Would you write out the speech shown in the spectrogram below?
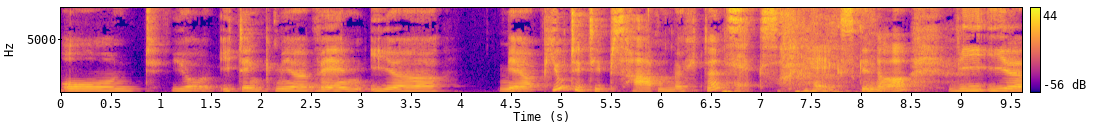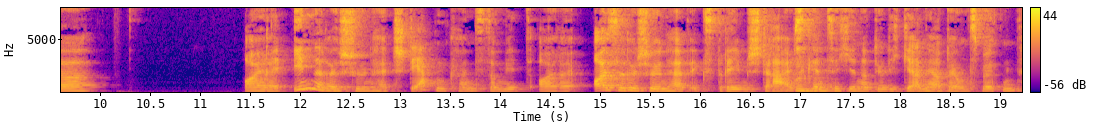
Und ja, ich denk mir, wenn ihr mehr Beauty-Tipps haben möchtet, Hacks. Hacks, genau, wie ihr eure innere Schönheit stärken könnt, damit eure äußere Schönheit extrem strahlt, mhm. könnt ihr hier natürlich gerne auch bei uns melden.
